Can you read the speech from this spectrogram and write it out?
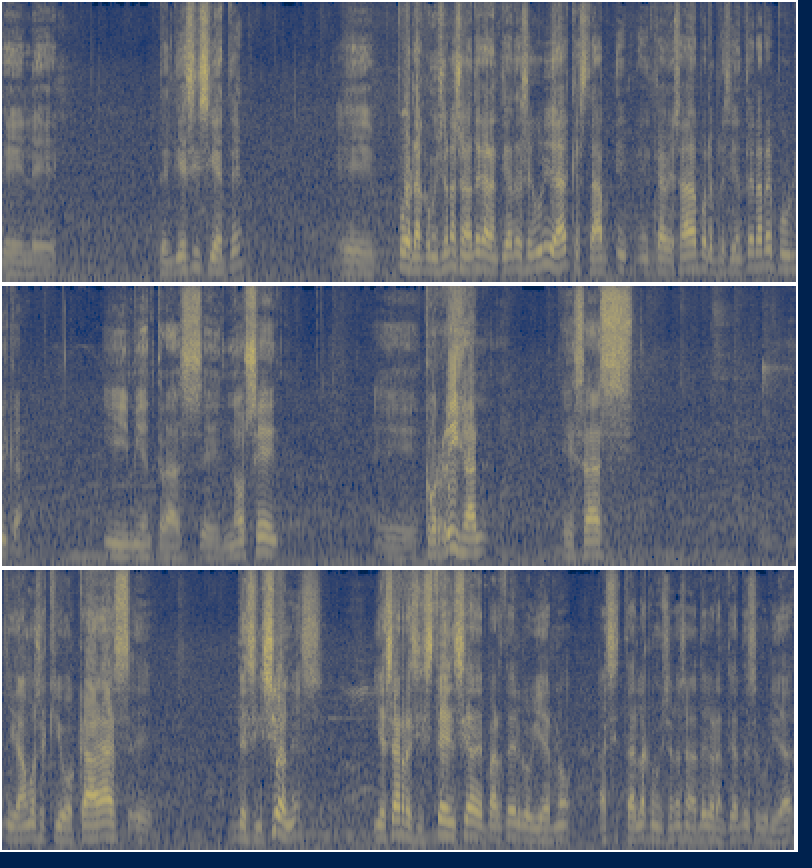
del, eh, del 17, eh, por la Comisión Nacional de Garantías de Seguridad, que está encabezada por el presidente de la República, y mientras eh, no se corrijan esas, digamos, equivocadas decisiones y esa resistencia de parte del gobierno a citar la Comisión Nacional de Garantías de Seguridad,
